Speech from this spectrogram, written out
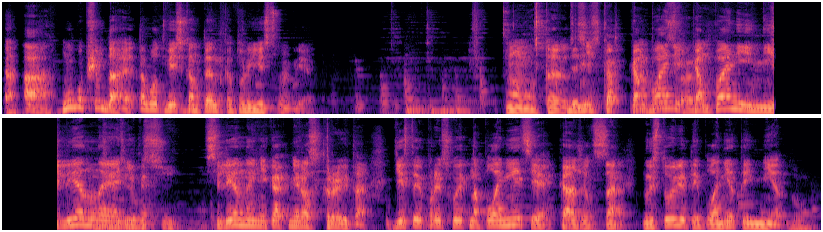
А, ну, в общем, да, это вот весь контент, который есть в игре. Ну, вот, э, Здесь есть компании, монстра. компании нет. Вселенная, Один ника- DLC. Вселенная никак не раскрыта. Действие происходит на планете, кажется, но истории этой планеты нету.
